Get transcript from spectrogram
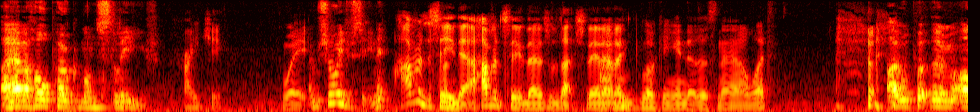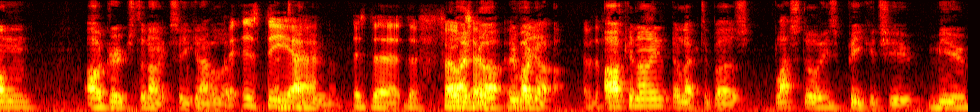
I have a whole Pokemon sleeve. Crikey. Wait, I'm sure you've seen it. I haven't seen it. I haven't seen those ones actually. I don't I'm think. looking into this now. What? I will put them on our groups tonight so you can have a look. Is the uh, you in them. is the the photo? I've got, of who've the, I got? Of Arcanine, Electabuzz, Blastoise, Pikachu, Mew,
